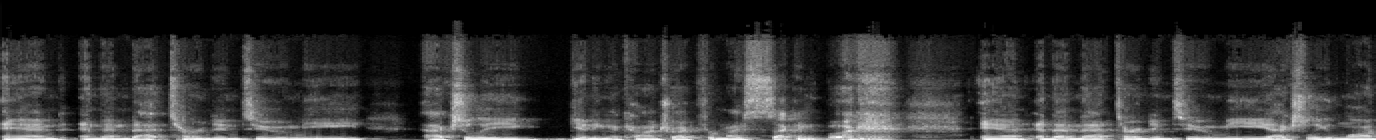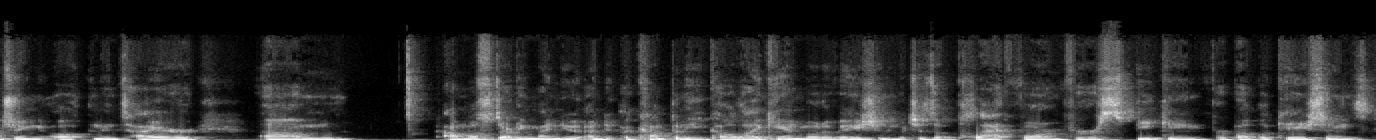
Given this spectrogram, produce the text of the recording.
And, and then that turned into me actually getting a contract for my second book. And, and then that turned into me actually launching an entire, um, almost starting my new a company called I Can Motivation, which is a platform for speaking, for publications,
